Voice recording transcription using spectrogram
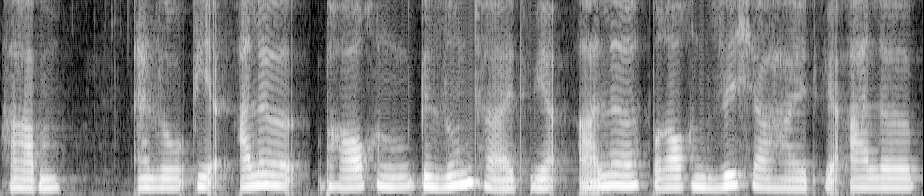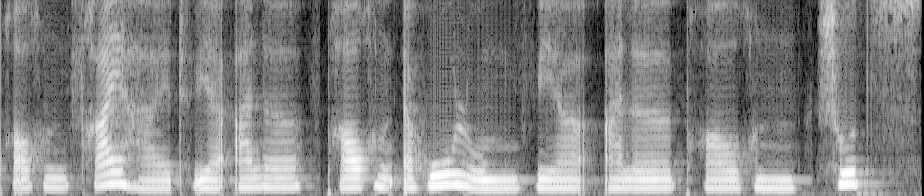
haben. Also wir alle brauchen Gesundheit, wir alle brauchen Sicherheit, wir alle brauchen Freiheit, wir alle brauchen Erholung, wir alle brauchen Schutz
